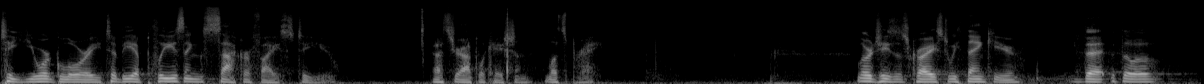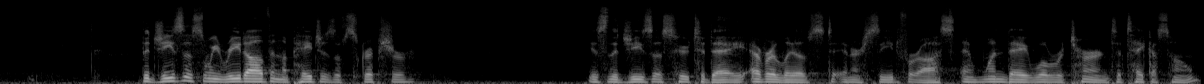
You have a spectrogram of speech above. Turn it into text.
to your glory, to be a pleasing sacrifice to you? That's your application. Let's pray. Lord Jesus Christ, we thank you that the, the Jesus we read of in the pages of Scripture is the Jesus who today ever lives to intercede for us and one day will return to take us home.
